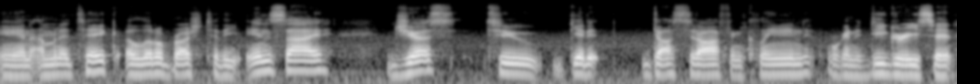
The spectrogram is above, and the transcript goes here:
and I'm gonna take a little brush to the inside just to get it dusted off and cleaned. We're gonna degrease it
